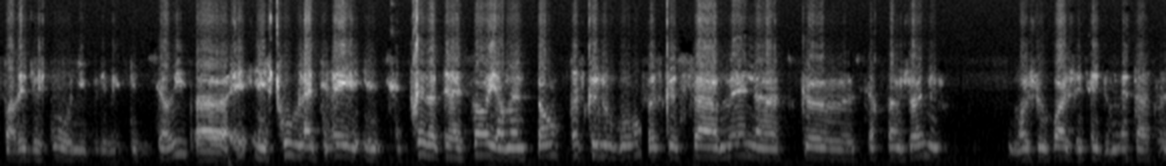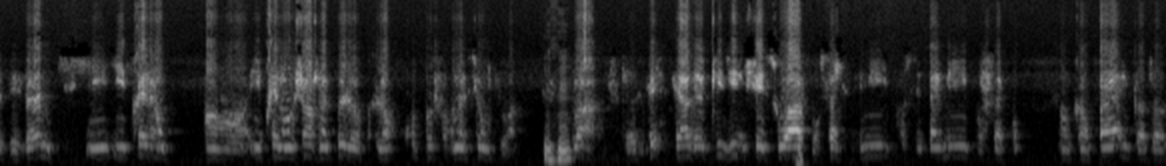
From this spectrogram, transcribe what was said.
Euh, je parlais de au niveau des métiers du service. Euh, et, et, je trouve l'intérêt, c'est très intéressant et en même temps presque nouveau, parce que ça amène à ce que certains jeunes, moi je vois, j'essaie de me mettre à la place des jeunes, ils, ils prennent en, ils prennent en charge un peu leur, leur propre formation, tu vois. Mm -hmm. tu vois faire de cuisine chez soi pour sa famille, pour ses amis, pour sa en campagne, quand on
